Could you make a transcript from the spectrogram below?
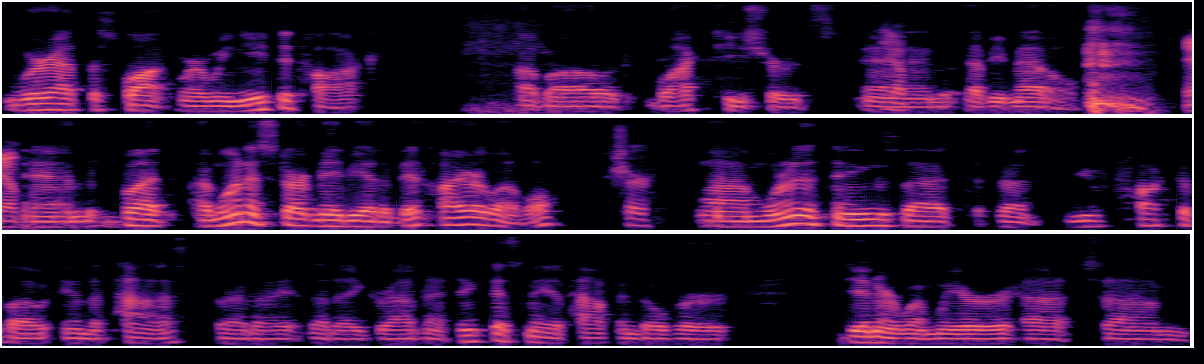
we're at the spot where we need to talk about black t-shirts and yep. heavy metal. yep. And but I want to start maybe at a bit higher level Sure. Um, one of the things that that you've talked about in the past that I that I grabbed, and I think this may have happened over dinner when we were at um,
